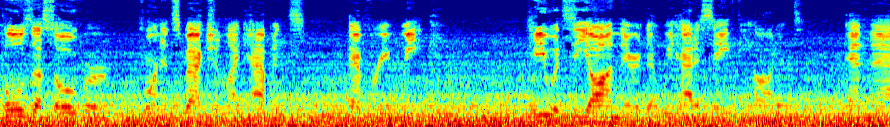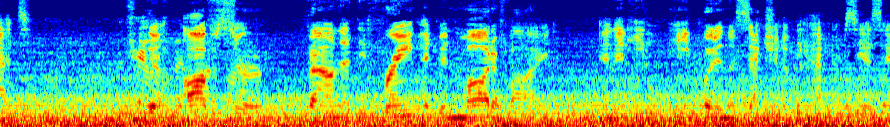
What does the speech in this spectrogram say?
pulls us over for an inspection like happens every week, he would see on there that we had a safety audit and that The, the officer found that the frame had been modified and then he he put in the section of the FMCSA.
